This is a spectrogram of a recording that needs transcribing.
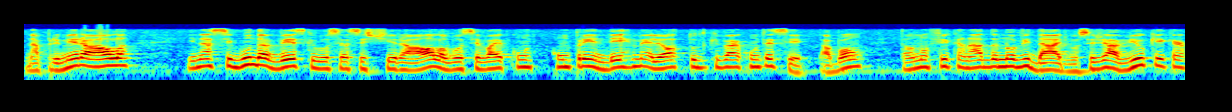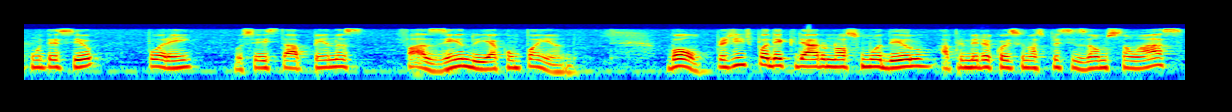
na primeira aula e na segunda vez que você assistir a aula você vai compreender melhor tudo que vai acontecer, tá bom? Então não fica nada novidade, você já viu o que, que aconteceu, porém você está apenas fazendo e acompanhando. Bom, para a gente poder criar o nosso modelo, a primeira coisa que nós precisamos são as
